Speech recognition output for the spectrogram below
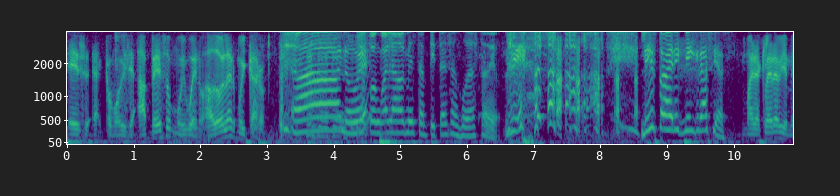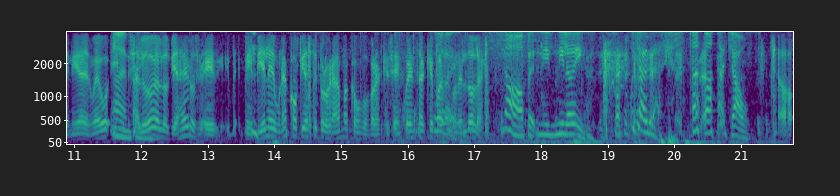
es, eh, como dice, a peso muy bueno, a dólar muy caro. Ah, ¿no Le ve? pongo al lado mi estampita de San Judas Tadeo. Sí. Listo, Eric, mil gracias. María Clara, bienvenida de nuevo. Y Ay, saludo a gracias. los viajeros. Eh, envíele una copia a este programa como para que se den cuenta qué pasa Ay. con el dólar. No, pero ni, ni lo diga. Muchas gracias. Chao. Chao.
